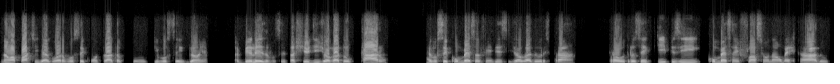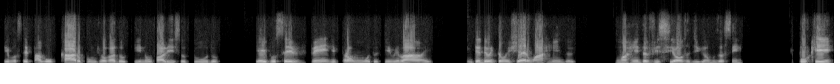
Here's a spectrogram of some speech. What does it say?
não, a partir de agora você contrata com o que você ganha. Aí beleza, você tá cheio de jogador caro, aí você começa a vender esses jogadores para para outras equipes e começa a inflacionar o mercado, porque você pagou caro para um jogador que não vale isso tudo, e aí você vende para um outro time lá, entendeu? Então gera uma renda, uma renda viciosa, digamos assim. Porque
